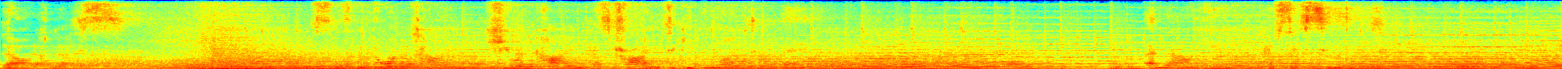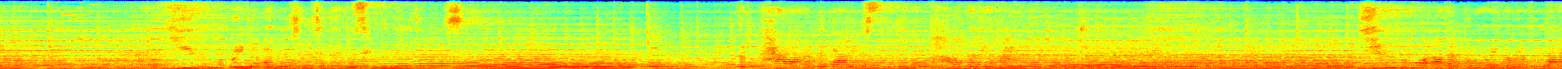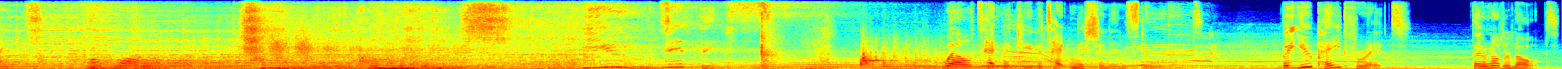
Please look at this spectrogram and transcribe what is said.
Darkness. Since the dawn of time, humankind has tried to keep the night at bay. And now you have succeeded. You bring energy to those who need it. The power of the galaxy You did this. Well, technically, the technician installed it. But you paid for it. Though not a lot.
